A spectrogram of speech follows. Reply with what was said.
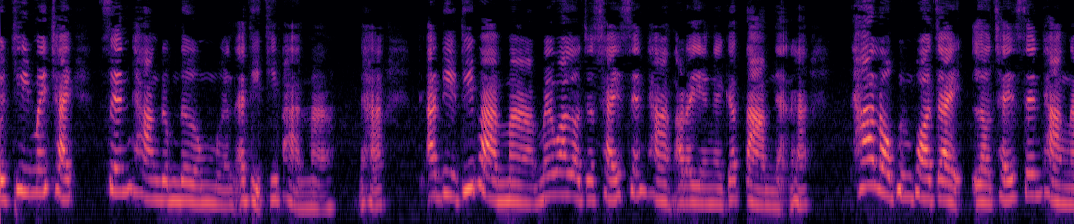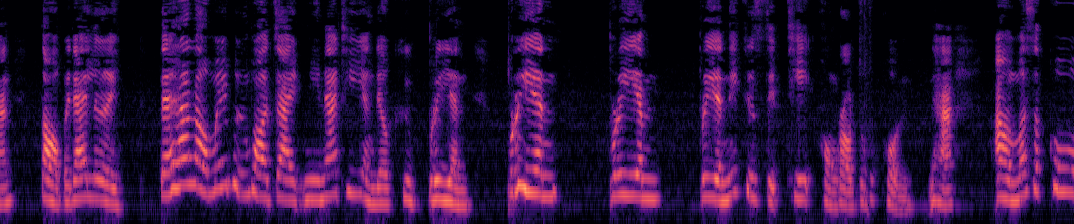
ยที่ไม่ใช้เส้นทางเดิมๆเหมือนอดีตที่ผ่านมานะคะอดีตที่ผ่านมาไม่ว่าเราจะใช้เส้นทางอะไรยังไงก็ตามเนี่ยนะคะถ้าเราพึงพอใจเราใช้เส้นทางนั้นต่อไปได้เลย แต่ถ้าเราไม่พึงพอใจมีหน้าที่อย่างเดียวคือเปลี่ยน เปลี่ยน เปลี่ยน เปลี่ยนนี่คือสิทธิของเราทุกๆคนนะคะเอาเมื่อสักครู่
